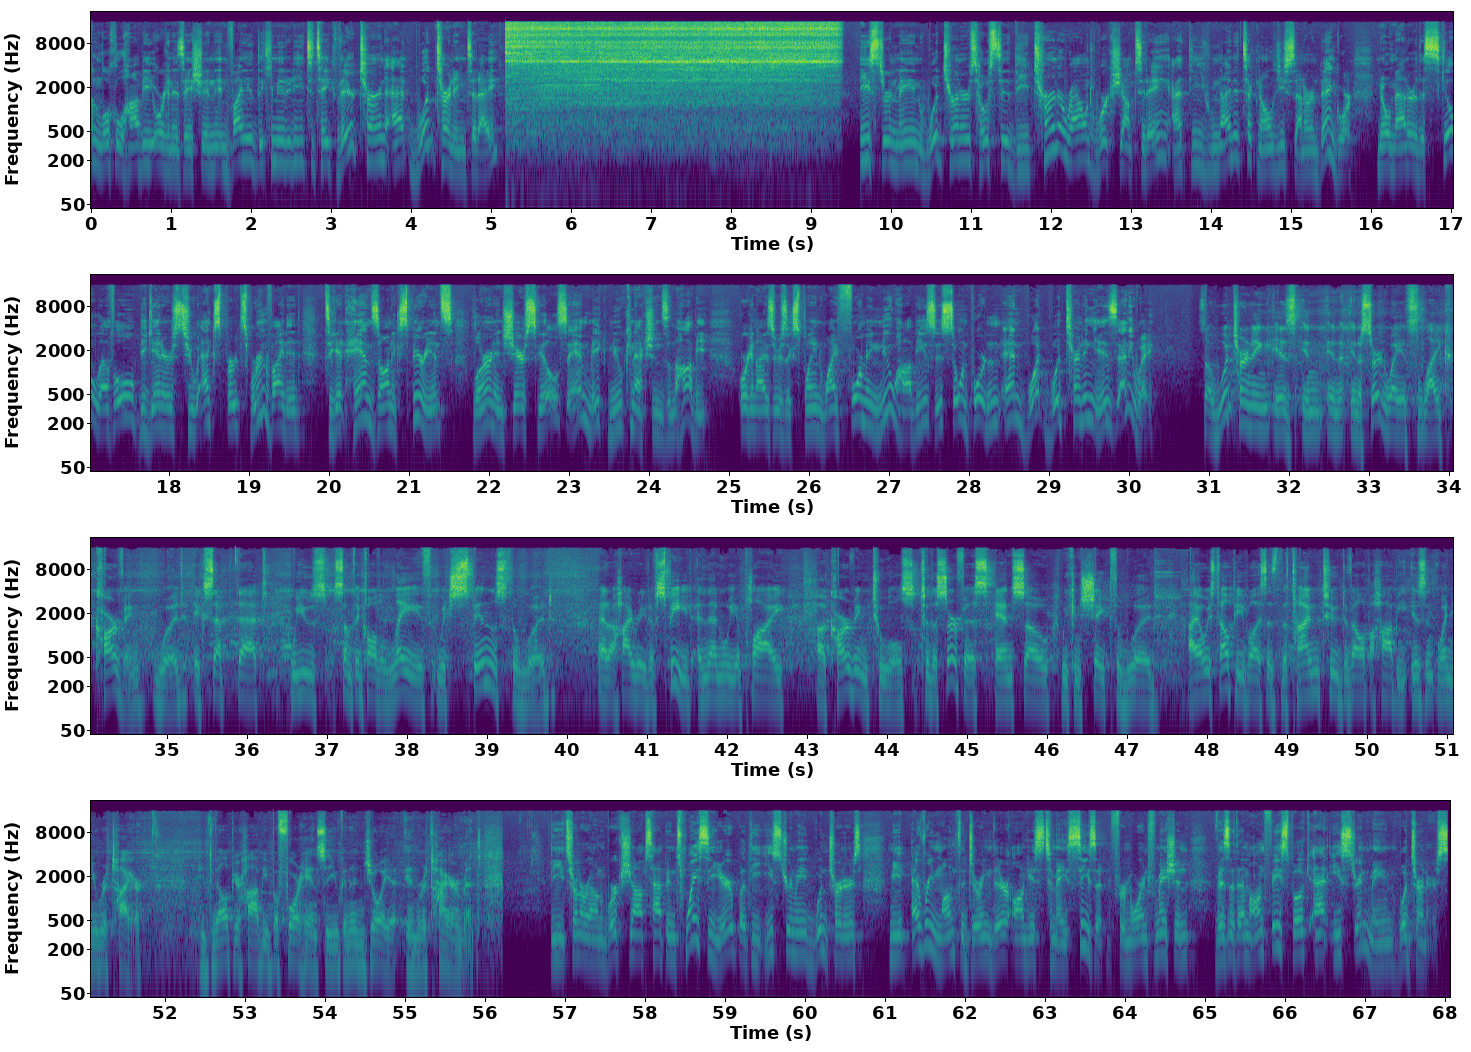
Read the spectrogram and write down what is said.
One local hobby organization invited the community to take their turn at wood turning today. Eastern Maine Woodturners hosted the Turnaround Workshop today at the United Technology Center in Bangor. No matter the skill level, beginners to experts were invited to get hands-on experience, learn and share skills, and make new connections in the hobby. Organizers explained why forming new hobbies is so important and what woodturning is anyway. So wood turning is, in, in, in, a certain way, it's like carving wood, except that we use something called a lathe, which spins the wood at a high rate of speed, and then we apply uh, carving tools to the surface, and so we can shape the wood. I always tell people, I says, the time to develop a hobby isn't when you retire. You develop your hobby beforehand so you can enjoy it in retirement. The turnaround workshops happen twice a year, but the Eastern Maine Woodturners meet every month during their August to May season. For more information, visit them on Facebook at Eastern Maine Woodturners.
